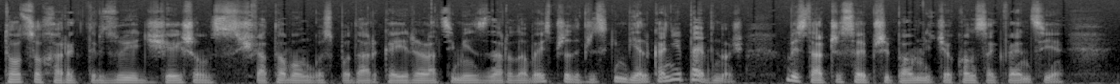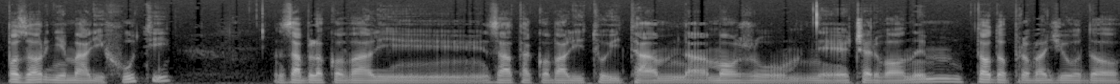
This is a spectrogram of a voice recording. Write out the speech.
to, co charakteryzuje dzisiejszą światową gospodarkę i relacje międzynarodowe, jest przede wszystkim wielka niepewność. Wystarczy sobie przypomnieć o konsekwencje pozornie mali Huti, zablokowali, zaatakowali tu i tam na Morzu e, Czerwonym. To doprowadziło do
